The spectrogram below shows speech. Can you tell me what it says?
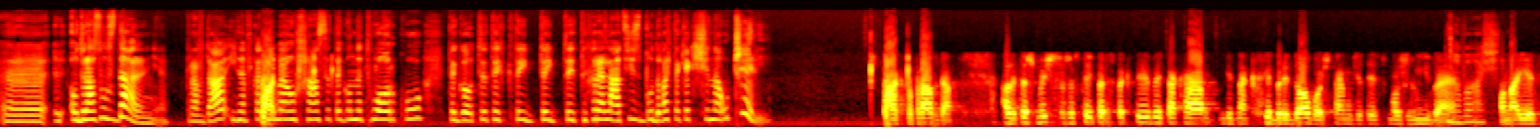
e od razu zdalnie, prawda? I na przykład tak. nie mają szansy tego networku, tego, te, te, tej, tej, tej, tych relacji zbudować tak, jak się nauczyli. Tak, to prawda ale też myślę, że z tej perspektywy taka jednak hybrydowość, tam gdzie to jest możliwe, no ona jest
